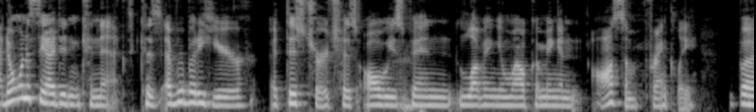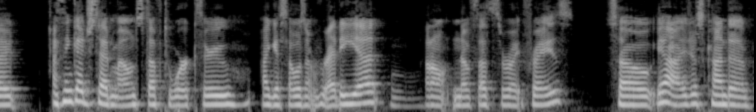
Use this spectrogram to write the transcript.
I don't want to say I didn't connect because everybody here at this church has always been loving and welcoming and awesome, frankly. But I think I just had my own stuff to work through. I guess I wasn't ready yet. Hmm. I don't know if that's the right phrase. So, yeah, I just kind of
